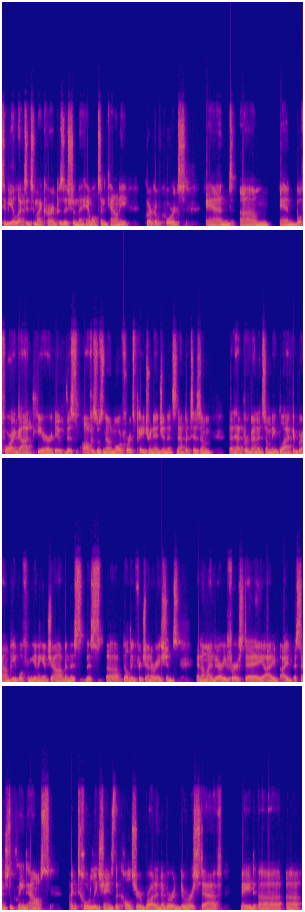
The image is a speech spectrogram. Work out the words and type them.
to be elected to my current position, the Hamilton County Clerk of Courts. And um, and before I got here, it, this office was known more for its patronage and its nepotism that had prevented so many black and brown people from getting a job in this this uh, building for generations. And on my very first day, I, I essentially cleaned house. I totally changed the culture, brought in a diverse staff, made uh, uh,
